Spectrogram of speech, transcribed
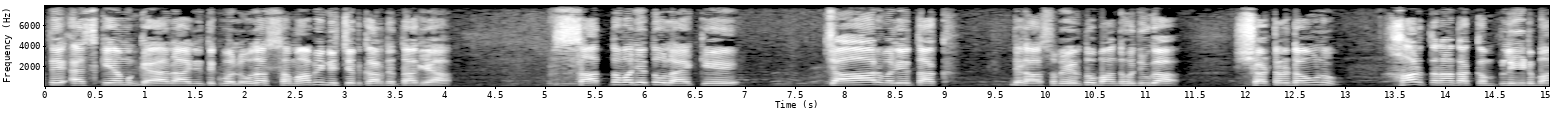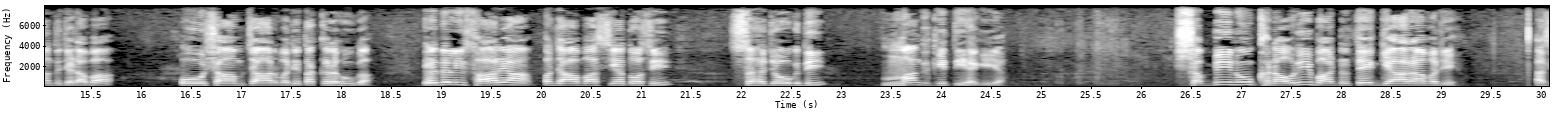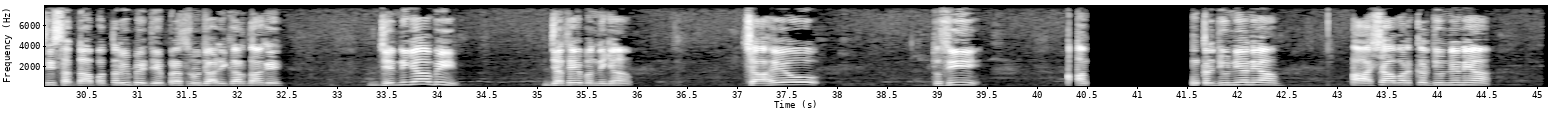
ਅਤੇ ਐਸਕੇਐਮ ਗੈਰ ਰਾਜਨੀਤਿਕ ਵੱਲੋਂ ਉਹਦਾ ਸਮਾਂ ਵੀ ਨਿਸ਼ਚਿਤ ਕਰ ਦਿੱਤਾ ਗਿਆ। 7 ਵਜੇ ਤੋਂ ਲੈ ਕੇ 4 ਵਜੇ ਤੱਕ ਜਿਹੜਾ ਸਵੇਰ ਤੋਂ ਬੰਦ ਹੋ ਜਾਊਗਾ, ਸ਼ਟਰ ਡਾਊਨ, ਹਰ ਤਰ੍ਹਾਂ ਦਾ ਕੰਪਲੀਟ ਬੰਦ ਜਿਹੜਾ ਵਾ, ਉਹ ਸ਼ਾਮ 4 ਵਜੇ ਤੱਕ ਰਹੂਗਾ। ਇਹਦੇ ਲਈ ਸਾਰਿਆਂ ਪੰਜਾਬ ਵਾਸੀਆਂ ਤੋਂ ਅਸੀਂ ਸਹਿਯੋਗ ਦੀ ਮੰਗ ਕੀਤੀ ਹੈਗੀ ਆ। 26 ਨੂੰ ਖਨੌਰੀ ਬਾਰਡਰ ਤੇ 11 ਵਜੇ ਅਸੀਂ ਸੱਦਾ ਪੱਤਰ ਵੀ ਭੇਜੇ ਪ੍ਰੈਸ ਨੂੰ ਜਾਰੀ ਕਰ ਦਾਂਗੇ ਜਿੰਨੀਆਂ ਵੀ ਜਥੇਬੰਦੀਆਂ ਚਾਹੇ ਉਹ ਤੁਸੀਂ ਵਰਕਰ ਯੂਨੀਅਨ ਆ ਆਸ਼ਾ ਵਰਕਰ ਯੂਨੀਅਨ ਆ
